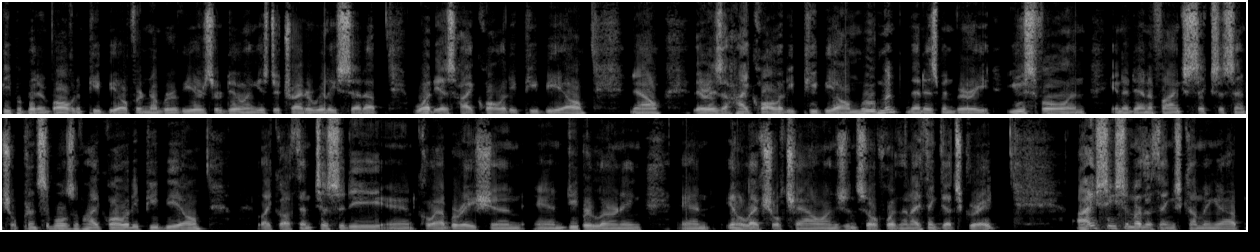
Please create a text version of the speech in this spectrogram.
people have been involved in PBL for a number of years are doing is to try to really set up what is high quality PBL. Now there is a high quality PBL movement that has been very useful in, in identifying six essential principles of high quality PBL like authenticity and collaboration and deeper learning and intellectual challenge and so forth. And I think that's great. I see some other things coming up.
